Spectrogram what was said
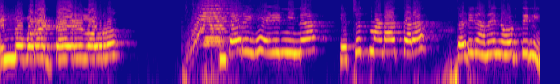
ಇನ್ನು ಬರಕ್ ಟೈರ್ ಇಲ್ಲ ಅವ್ರು. ಅಂತವ್ರಿಗೆ ಹೇಳಿ ನೀನ. ಎಷ್ಟೊತ್ ಮಾಡಾತಾರ ತಡಿ ನಾನೇ ನೋಡ್ತೀನಿ.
